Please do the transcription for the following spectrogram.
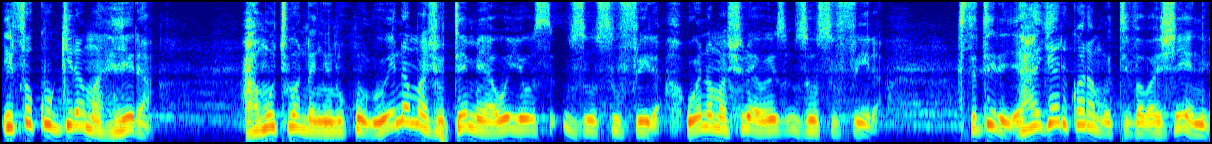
Ifa kugira amahera hamuca ubandanya urukundo wewe n'amajuteme yawe yose uzosufurira. Wewe n'amashuri yawe uzosufurira. C'est-à-dire yari ko aramotiva abajene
